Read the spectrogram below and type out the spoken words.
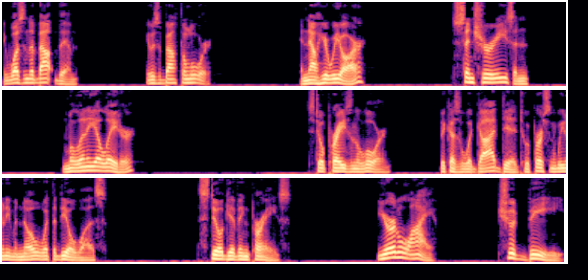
It wasn't about them. It was about the Lord. And now here we are, centuries and millennia later, still praising the Lord because of what God did to a person we don't even know what the deal was. Still giving praise. Your life should be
